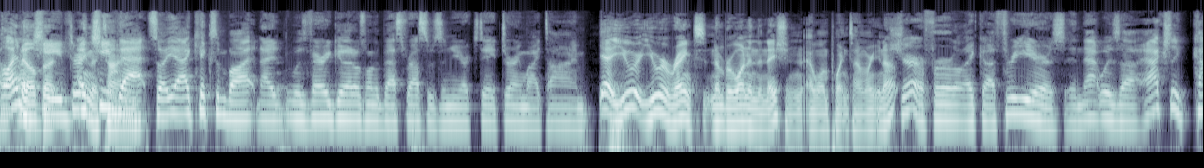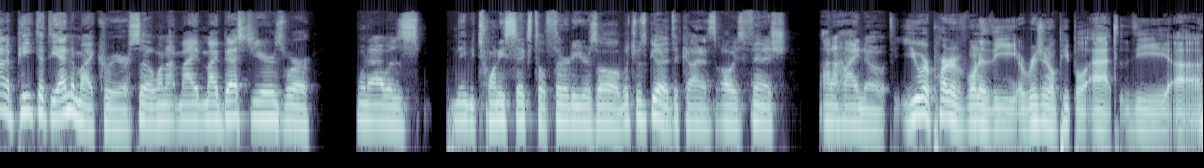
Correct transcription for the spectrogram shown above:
Oh, I know, achieved, achieved that. So yeah, I kicked some butt and I was very good. I was one of the best wrestlers in New York State during my time. Yeah, you were you were ranked number one in the nation at one point in time, weren't you not? Sure, for like uh, three years, and that was uh, actually kind of peaked at the end of my career. So when I, my my best years were when I was maybe 26 till 30 years old, which was good to kind of always finish on a high note. You were part of one of the original people at the uh,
